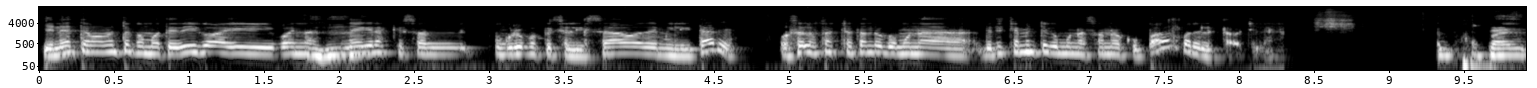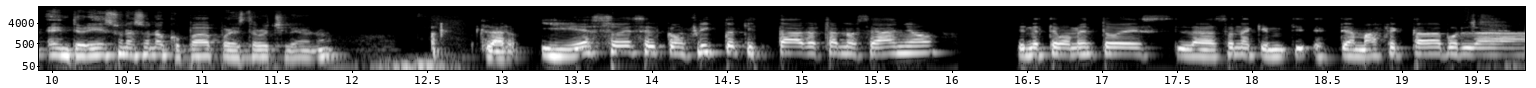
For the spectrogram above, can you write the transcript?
Y en este momento, como te digo, hay buenas negras que son un grupo especializado de militares. O sea, lo estás tratando como una, derechamente como una zona ocupada por el Estado chileno. en teoría es una zona ocupada por el Estado chileno, ¿no? Claro, y eso es el conflicto que está arrastrando hace años en este momento es la zona que está más afectada por, la,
